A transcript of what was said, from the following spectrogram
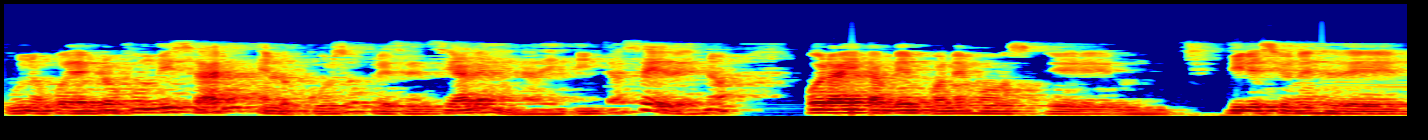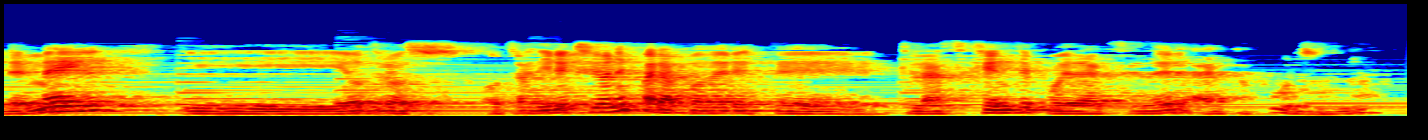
uno puede profundizar en los cursos presenciales en las distintas sedes, ¿no? Por ahí también ponemos eh, direcciones de, mail y otros, otras direcciones para poder este, que la gente pueda acceder a estos cursos, ¿no?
